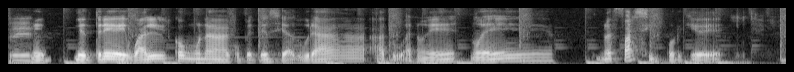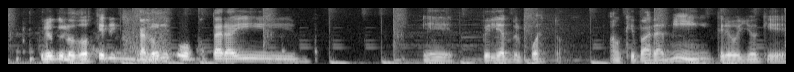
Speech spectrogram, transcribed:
le, entrega igual como una competencia dura a tu no es, no es, no es fácil porque creo que los dos tienen galones como para estar ahí eh, peleando el puesto. Aunque para mí, creo yo que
